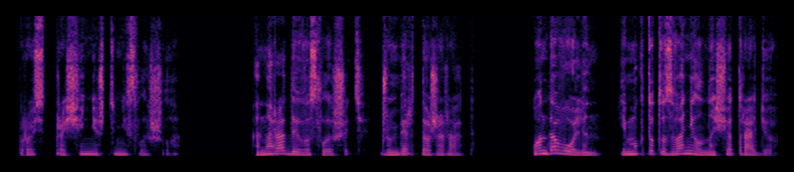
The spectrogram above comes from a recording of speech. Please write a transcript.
Просит прощения, что не слышала. Она рада его слышать. Джумбер тоже рад. Он доволен. Ему кто-то звонил насчет радио.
